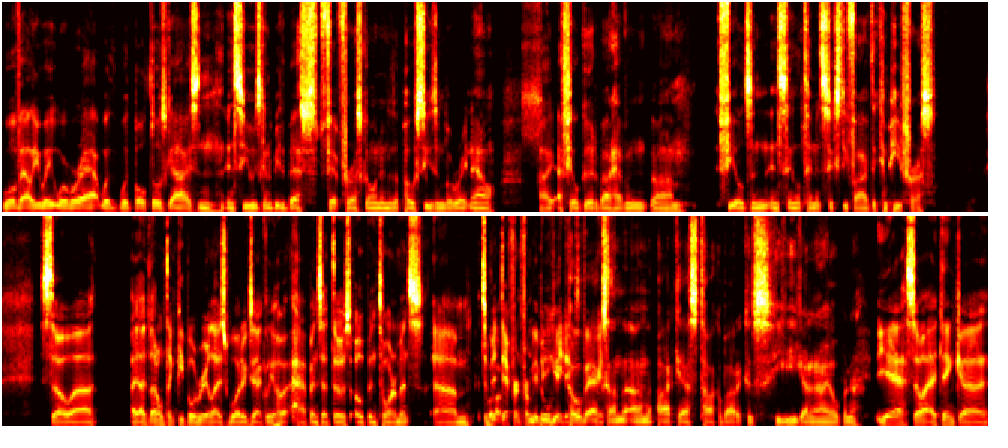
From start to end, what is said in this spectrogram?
we'll evaluate where we're at with, with both those guys and, and see who's going to be the best fit for us going into the postseason. But right now, I, I feel good about having um, Fields and, and, Singleton at 65 to compete for us. So uh, I, I, don't think people realize what exactly happens at those open tournaments. Um, it's a well, bit different from maybe you get Kovacs experience. on the on the podcast to talk about it because he, he got an eye opener. Yeah, so I think. Uh,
